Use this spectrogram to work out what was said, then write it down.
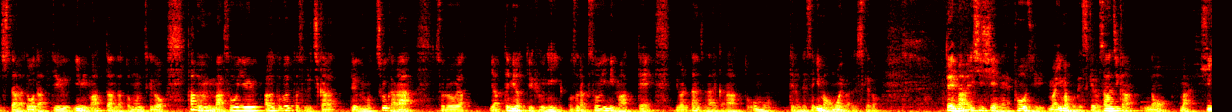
したらどうだっていう意味もあったんだと思うんですけど、多分、まあ、そういうアウトプットする力っていうのもつくから、それをややってみろっていうふうに、おそらくそういう意味もあって言われたんじゃないかなと思ってるんですね。今思えばですけど。で、まあ、ACCA ね、当時、まあ今もですけど、3時間の、まあ、筆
